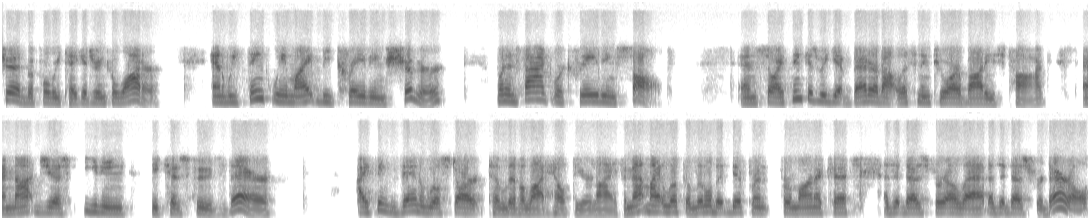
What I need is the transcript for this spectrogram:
should before we take a drink of water. And we think we might be craving sugar when in fact we're craving salt. And so I think as we get better about listening to our bodies talk and not just eating because food's there, I think then we'll start to live a lot healthier life. And that might look a little bit different for Monica as it does for Alette, as it does for Daryl.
